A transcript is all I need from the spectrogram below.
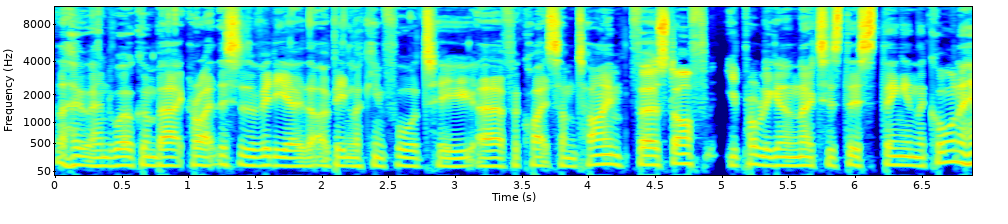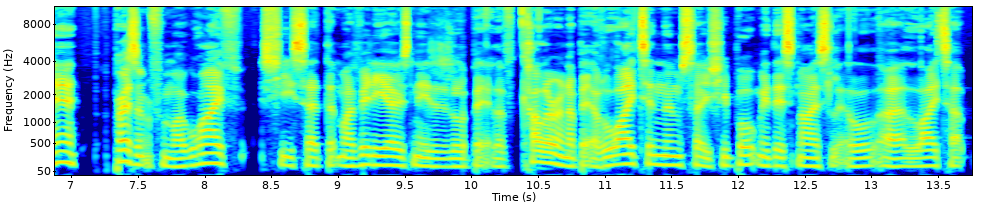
Hello and welcome back. Right, this is a video that I've been looking forward to uh, for quite some time. First off, you're probably going to notice this thing in the corner here. A present from my wife. She said that my videos needed a little bit of colour and a bit of light in them, so she bought me this nice little uh, light up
